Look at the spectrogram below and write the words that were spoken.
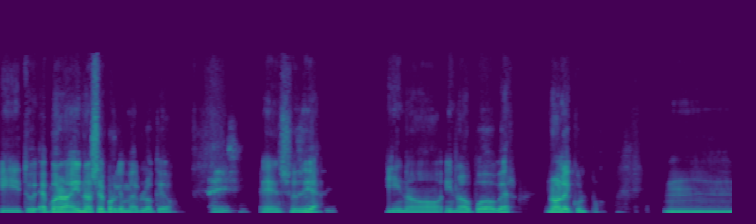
y tú- eh, bueno, ahí no sé porque me bloqueó Sí, sí, en su puso día y no, y no lo puedo ver. No le culpo. Mm,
